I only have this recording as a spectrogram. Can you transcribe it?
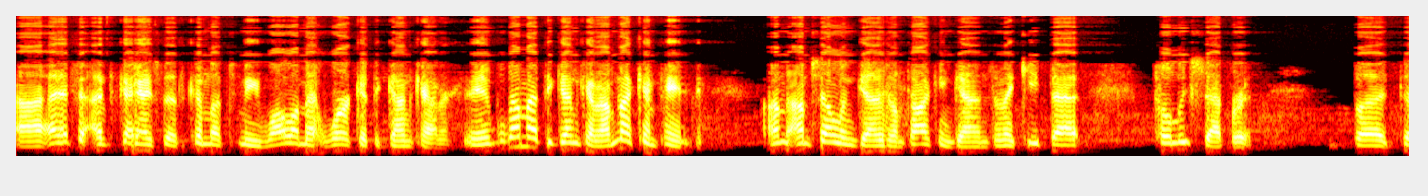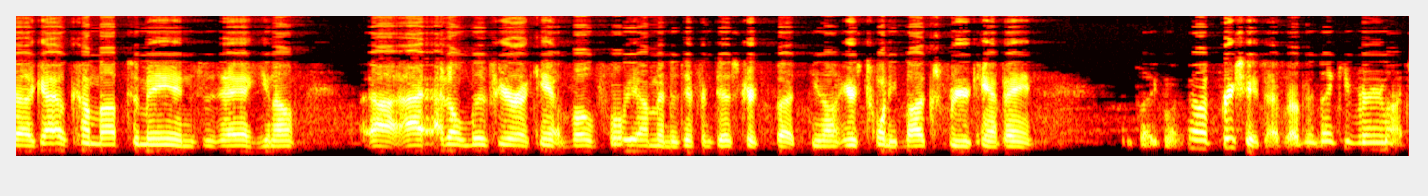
Uh, I've, I've got guys that have come up to me while I'm at work at the gun counter. And when I'm at the gun counter, I'm not campaigning. I'm, I'm selling guns. I'm talking guns, and I keep that totally separate. But uh, a guy will come up to me and says, "Hey, you know, uh, I, I don't live here. I can't vote for you. I'm in a different district, but you know, here's 20 bucks for your campaign." It's like, well, I appreciate that, brother. Thank you very much.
